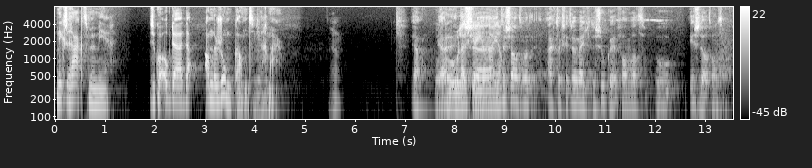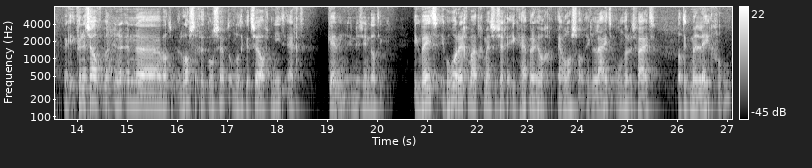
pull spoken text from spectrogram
Niks raakt me meer. Dus ik hoor ook de, de andersom kant, zeg maar. Ja. Hoe- ja, hoe- luister is, je hier eh, Jan? Interessant, want eigenlijk zitten we een beetje te zoeken van wat, hoe is dat? Want kijk, ik vind het zelf een, een eh, wat lastige concept, omdat ik het zelf niet echt ken. In de zin dat ik, ik weet, ik hoor regelmatig mensen zeggen, ik heb er heel erg last van. Ik leid onder het feit dat ik me leeg voel.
